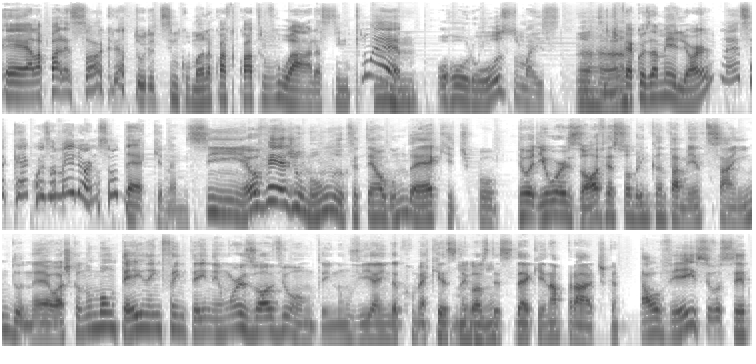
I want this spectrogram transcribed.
É, ela parece só uma criatura de 5 mana, 4-4 voar, assim, que não é Uhum. horroroso, mas se Aham. tiver coisa melhor, né, você quer coisa melhor no seu deck, né? Sim, eu vejo um mundo que você tem algum deck, tipo, teoria Warzov é sobre encantamento saindo, né? Eu acho que eu não montei nem enfrentei nenhum Warzov ontem, não vi ainda como é que é esse Uhum. negócio desse deck aí na prática. Talvez, se você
